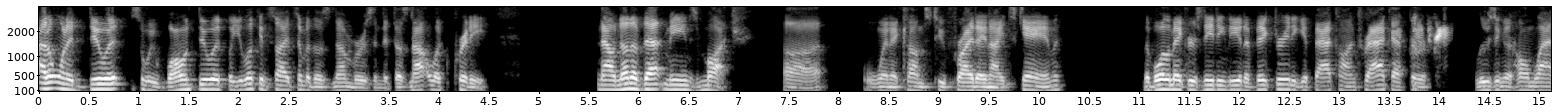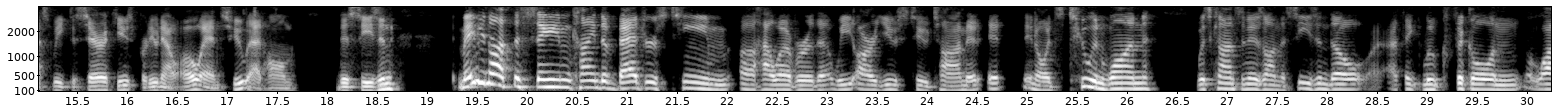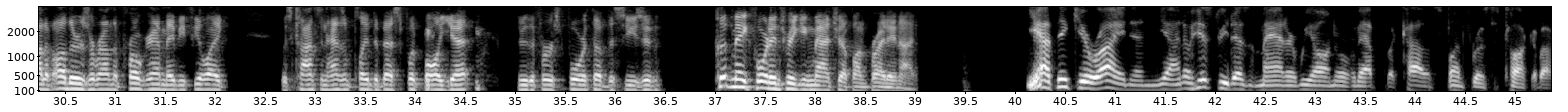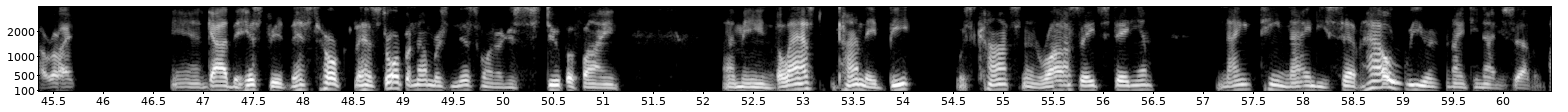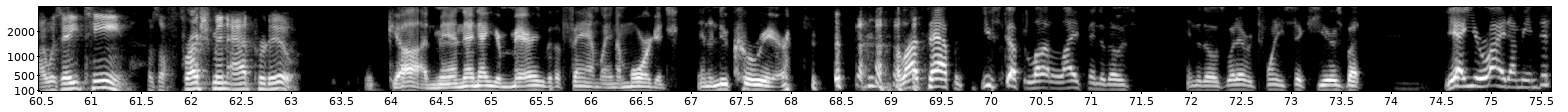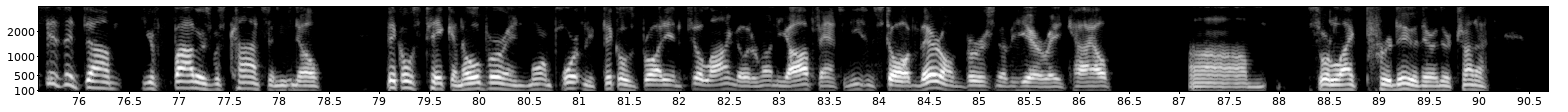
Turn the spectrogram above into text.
I don't want to do it, so we won't do it. But you look inside some of those numbers, and it does not look pretty. Now, none of that means much uh, when it comes to Friday night's game the Boilermakers needing to get a victory to get back on track after losing at home last week to Syracuse. Purdue now 0 and 2 at home this season. Maybe not the same kind of Badgers team, uh, however, that we are used to. Tom, it, it you know it's two and one. Wisconsin is on the season, though. I think Luke Fickell and a lot of others around the program maybe feel like Wisconsin hasn't played the best football yet through the first fourth of the season. Could make for an intriguing matchup on Friday night. Yeah, I think you're right. And yeah, I know history doesn't matter. We all know that, but Kyle, it's fun for us to talk about, right? And God, the history, the historical, the historical numbers in this one are just stupefying. I mean, the last time they beat Wisconsin in Ross-Ade Stadium, 1997. How old were you in 1997? I was 18. I was a freshman at Purdue. God, man. Now, now you're married with a family and a mortgage and a new career. a lot's happened. You stuffed a lot of life into those, into those whatever 26 years. But yeah, you're right. I mean, this isn't um, your father's Wisconsin. You know, Fickell's taken over, and more importantly, Fickell's brought in Phil Longo to run the offense, and he's installed their own version of the air raid. Kyle, um, sort of like Purdue, they're they're trying to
